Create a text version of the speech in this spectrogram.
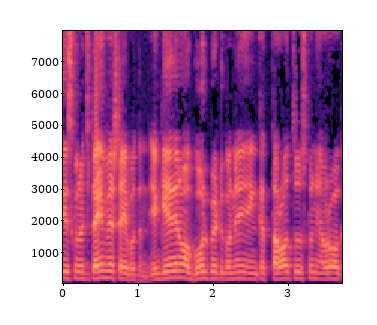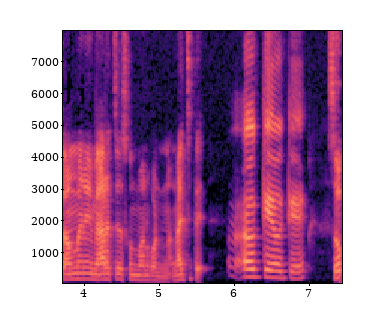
తీసుకుని వచ్చి టైం వేస్ట్ అయిపోతుంది. ఇంకేదైనా ఒక గోల్ పెట్టుకొని ఇంకా తర్వాత చూసుకుని ఎవరో ఒక అమ్మాయిని మ్యారేజ్ చేసుకుందాం అనుకుంటున్నా. నచ్చితే. ఓకే ఓకే. సో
